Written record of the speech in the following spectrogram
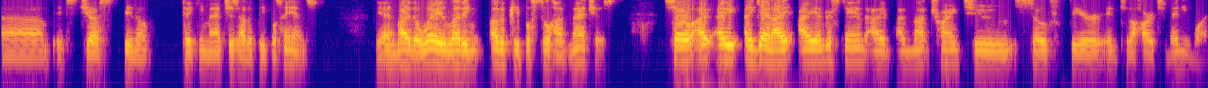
Uh, it's just you know taking matches out of people's hands yeah. and by the way, letting other people still have matches. So I, I again, I, I understand. I, I'm not trying to sow fear into the hearts of anyone.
